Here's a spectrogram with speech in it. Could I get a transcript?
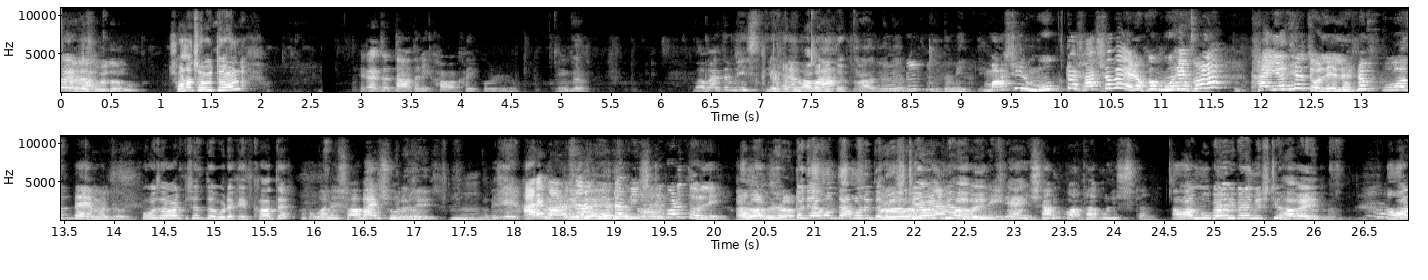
এই। সোনা ছবি তোল। এরা যে তাড়াতাড়ি খাওয়া খাই করল। হুম, যা। বাবা এটা মিষ্টি। এটা তো ভালো খেতে। আয়, দিদি আয়। মাসির মুখটা সবসময় এরকম হয়ে করে খাইয়ে দিয়ে চলে এলেন পোজ দেয় মনে হয়। পোজ আবার কিসের দেবো রে কেক খাওয়াতে? ওখানে সবাই শুনলো। আরে মানুষের মুখটা মিষ্টি করে তোলে। আমার মুখটা যেমন তেমনই তো মিষ্টি আর কি হবে? রে সব কথা বলিস কেন? আমার মুখ আর কি করে মিষ্টি হবে? আমার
